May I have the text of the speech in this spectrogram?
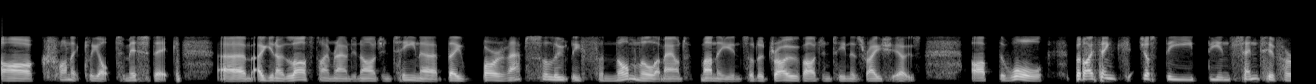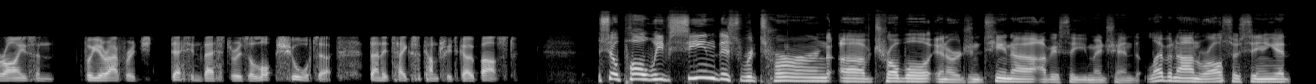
are chronically optimistic. Um, uh, you know, last time round in Argentina, they borrowed an absolutely phenomenal amount of money and sort of drove Argentina's ratios up the wall. But I think just the the incentive horizon for your average debt investor is a lot shorter than it takes a country to go bust. So, Paul, we've seen this return of trouble in Argentina. Obviously, you mentioned Lebanon. We're also seeing it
